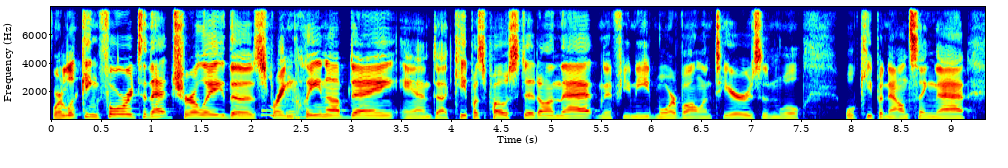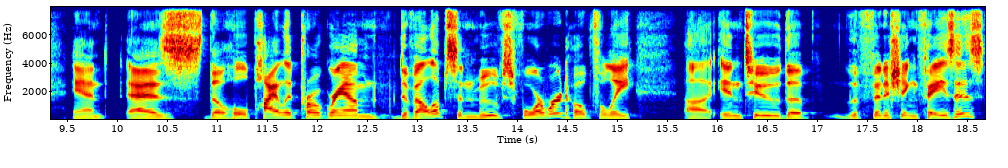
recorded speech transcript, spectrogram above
we're looking forward to that, Shirley, the spring cleanup day, and uh, keep us posted on that. And if you need more volunteers, and we'll we'll keep announcing that. And as the whole pilot program develops and moves forward, hopefully. Uh, into the the finishing phases.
